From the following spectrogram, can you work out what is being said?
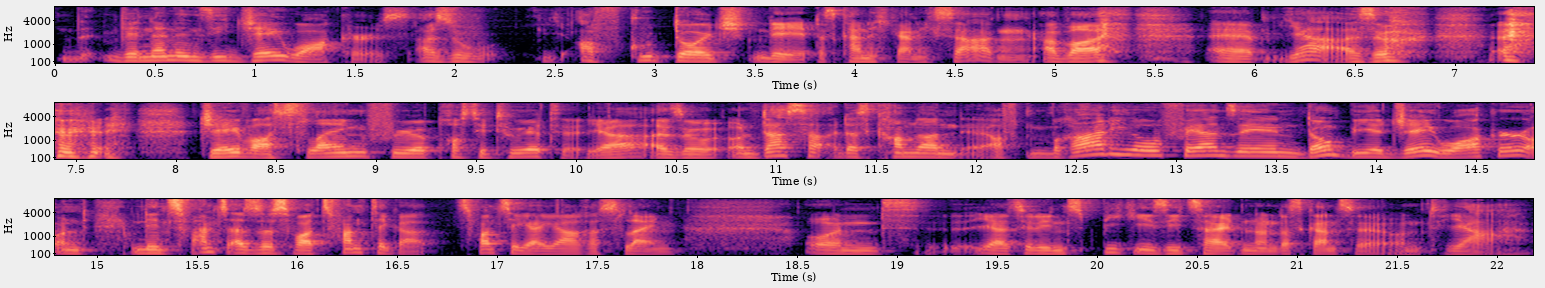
wir nennen sie Jaywalkers. Also auf gut Deutsch, nee, das kann ich gar nicht sagen. Aber äh, ja, also Jay war Slang für Prostituierte, ja. Also, und das, das kam dann auf dem Radio, Fernsehen, don't be a Jaywalker. Und in den 20, also es war 20er, 20er Jahre Slang. Und ja, zu den Speakeasy-Zeiten und das Ganze. Und ja,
